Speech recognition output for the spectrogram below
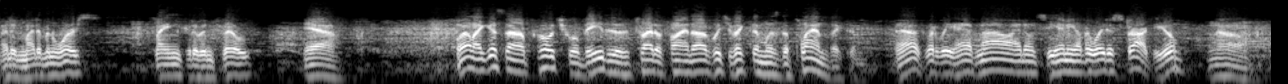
But it might have been worse. Plane could have been filled. Yeah. Well, I guess our approach will be to try to find out which victim was the planned victim. Well, with what we have now, I don't see any other way to start, do you? No.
